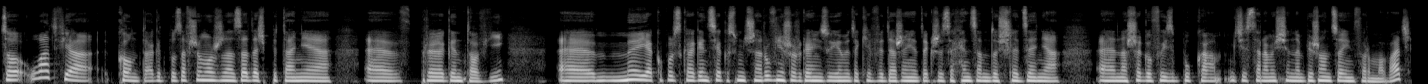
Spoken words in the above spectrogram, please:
co ułatwia kontakt, bo zawsze można zadać pytanie prelegentowi. E, my, jako Polska Agencja Kosmiczna, również organizujemy takie wydarzenia, także zachęcam do śledzenia e, naszego Facebooka, gdzie staramy się na bieżąco informować.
